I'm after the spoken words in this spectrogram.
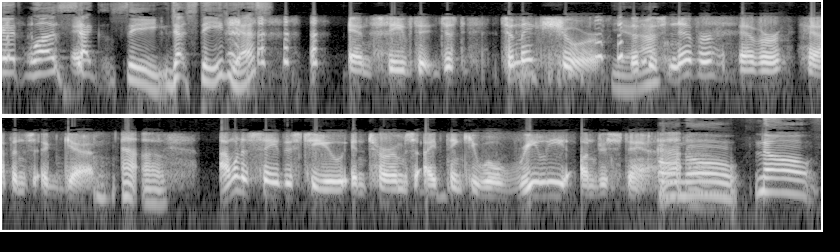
it was sexy, Steve. Yes, and Steve to just to make sure yeah. that this never ever happens again. Uh oh. I want to say this to you in terms I think you will really understand. Oh, no. No.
